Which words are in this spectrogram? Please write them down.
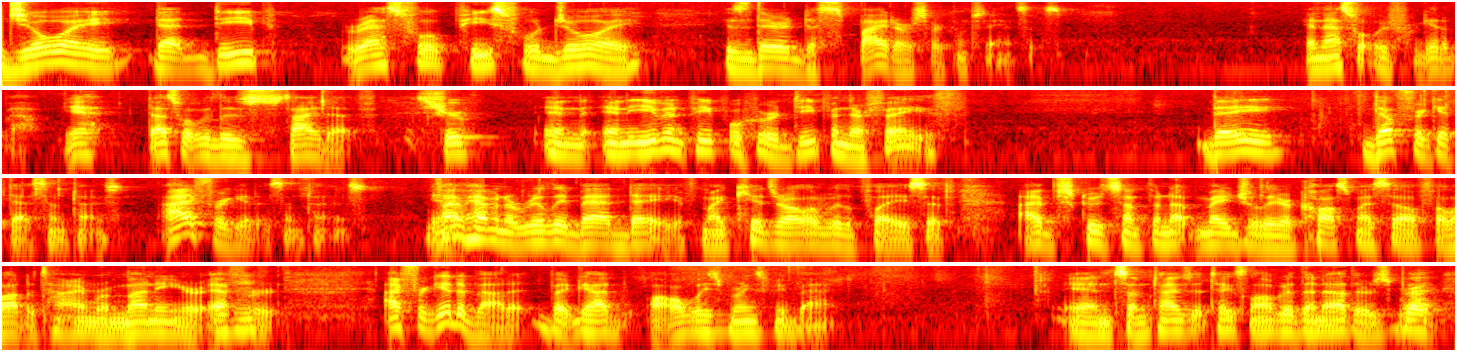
joy, that deep, restful, peaceful joy, is there despite our circumstances. And that's what we forget about. Yeah, That's what we lose sight of. it's true. And and even people who are deep in their faith, they they'll forget that sometimes. I forget it sometimes. If Yeah. I'm having a really bad day, if my kids are all over the place, if I've screwed something up majorly or cost myself a lot of time or money or mm-hmm. effort, I forget about it. But God always brings me back. And sometimes it takes longer than others. But Right.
